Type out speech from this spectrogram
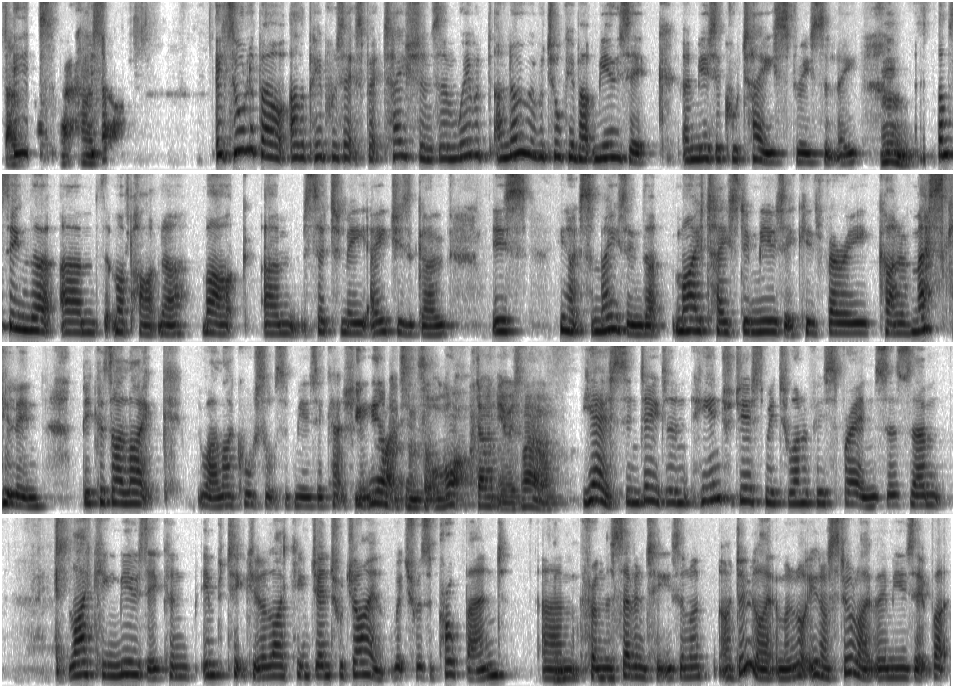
don't it's, that kind of stuff. It's all about other people's expectations, and we would. I know we were talking about music and musical taste recently. Mm. Something that um, that my partner Mark um, said to me ages ago is you know, it's amazing that my taste in music is very kind of masculine because I like, well, I like all sorts of music actually. You, like some sort of rock, don't you, as well? Yes, indeed. And he introduced me to one of his friends as um, liking music and, in particular, liking Gentle Giant, which was a prog band um, mm. from the 70s. And I, I do like them a lot, you know, I still like their music. But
